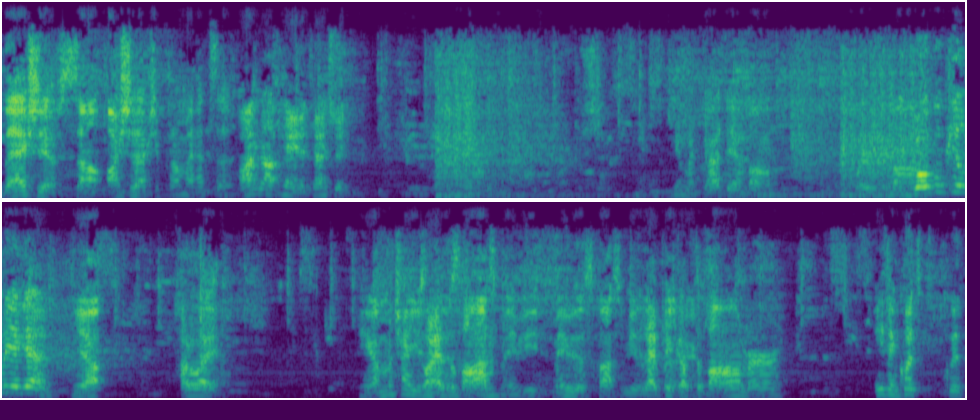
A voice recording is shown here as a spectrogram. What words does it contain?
They actually have sound. I should actually put on my headset. I'm not paying attention. Give me my goddamn bomb. Where's the bomb? Vogel kill me again. Yeah. How do I? Here, I'm gonna try using Do I have this the bomb? class. Maybe. Maybe this class would be a Did I little pick up the bomb or? Ethan, quit, quit.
